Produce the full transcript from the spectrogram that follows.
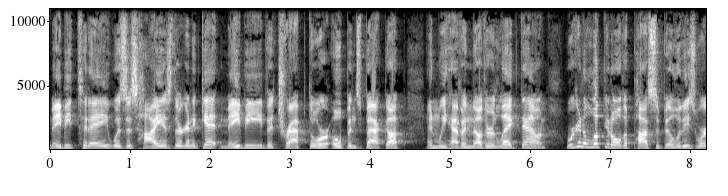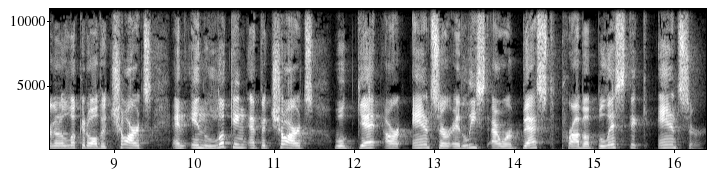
Maybe today was as high as they're going to get. Maybe the trapdoor opens back up and we have another leg down. We're going to look at all the possibilities. We're going to look at all the charts. And in looking at the charts, we'll get our answer, at least our best probabilistic answer.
